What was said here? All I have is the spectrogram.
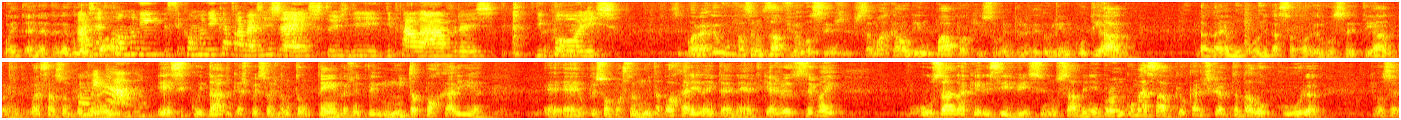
Com a internet ela é global. A gente comunica, se comunica através de gestos, de, de palavras, de cores. Agora, eu vou fazer um desafio a você. A gente precisa marcar um dia um papo aqui sobre empreendedorismo com o Tiago da Ganhamu Comunicação, eu, você e Tiago, para a gente conversar sobre Combinado. esse cuidado que as pessoas não estão tendo. A gente vê muita porcaria. É, é, o pessoal postando muita porcaria na internet, que às vezes você vai usar daquele serviço e não sabe nem por onde começar, porque o cara escreve tanta loucura que você.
